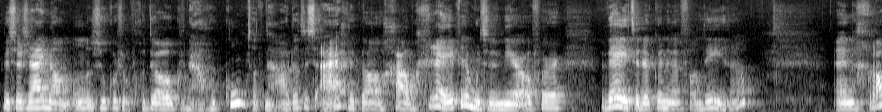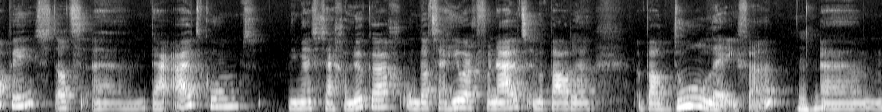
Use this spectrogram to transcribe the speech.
Dus er zijn dan onderzoekers op gedoken. Nou, hoe komt dat nou? Dat is eigenlijk wel een gouden greep. Daar moeten we meer over weten. Daar kunnen we van leren. En de grap is dat ehm, daaruit komt... die mensen zijn gelukkig omdat zij heel erg vanuit een, bepaalde, een bepaald doel leven. Mhm. Ehm,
